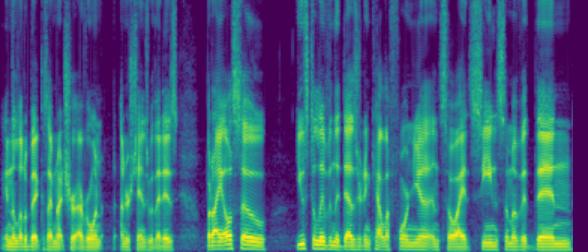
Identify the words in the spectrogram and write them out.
in a little bit because I'm not sure everyone understands what that is. But I also used to live in the desert in California, and so I had seen some of it then,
